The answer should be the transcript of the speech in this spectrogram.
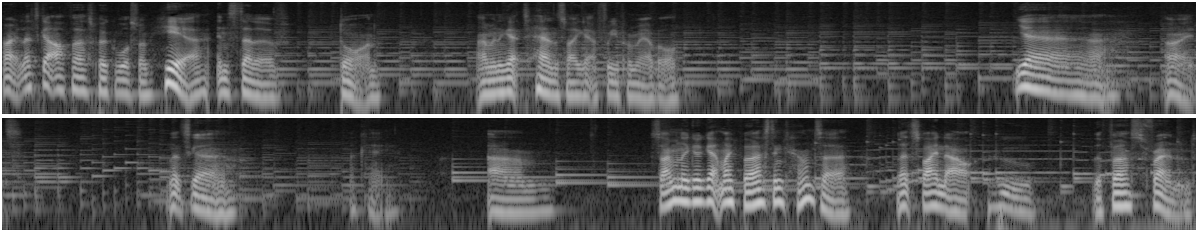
Alright, let's get our first Pokeballs from here instead of Dawn. I'm gonna get 10 so I get a free Premier Ball. Yeah. Alright. Let's go. Okay. Um. So I'm gonna go get my first encounter. Let's find out who the first friend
